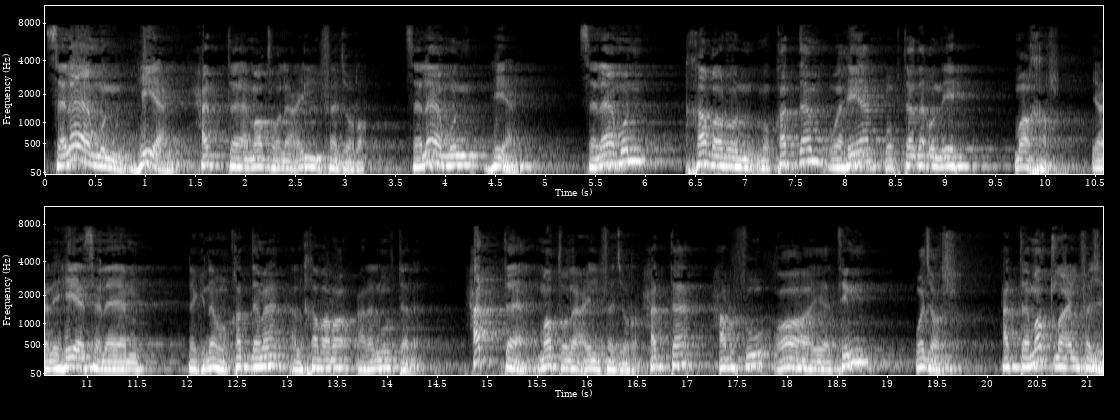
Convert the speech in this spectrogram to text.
سلام هي حتى مطلع الفجر. سلام هي. سلام خبر مقدم وهي مبتدأ إيه؟ مؤخر. يعني هي سلام لكنه قدم الخبر على المبتدأ. حتى مطلع الفجر حتى حرف غاية وجر. حتى مطلع الفجر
